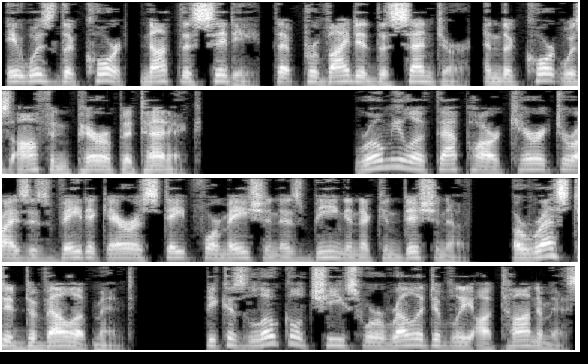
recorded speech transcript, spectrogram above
it was the court, not the city, that provided the center, and the court was often peripatetic. Romila Thapar characterizes Vedic-era state formation as being in a condition of arrested development because local chiefs were relatively autonomous,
